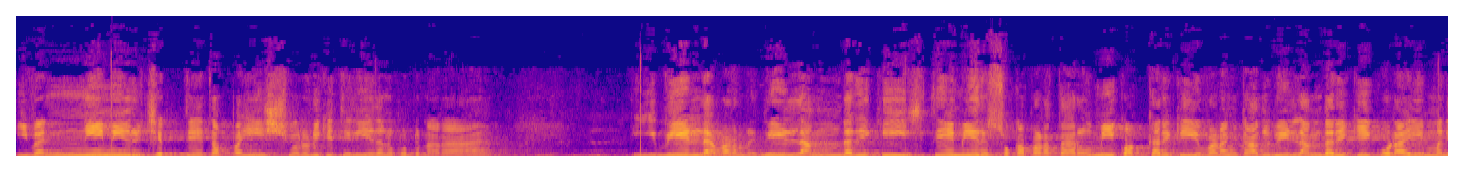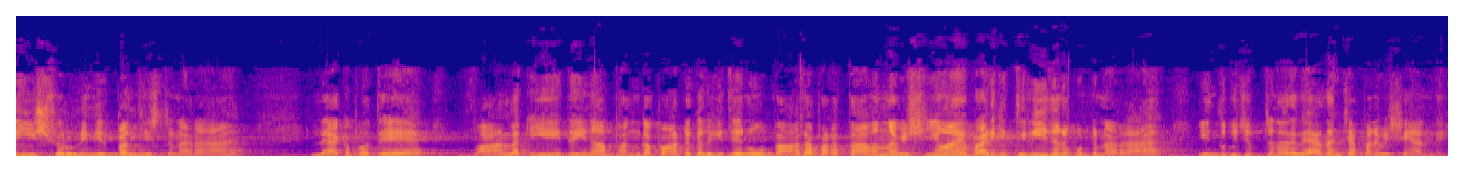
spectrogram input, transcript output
ఇవన్నీ మీరు చెప్తే తప్ప ఈశ్వరుడికి తెలియదు అనుకుంటున్నారా ఈ వీళ్ళందరికీ ఇస్తే మీరు సుఖపడతారు మీకొక్కరికి ఇవ్వడం కాదు వీళ్ళందరికీ కూడా ఇమ్మని ఈశ్వరుణ్ణి నిర్బంధిస్తున్నారా? లేకపోతే వాళ్ళకి ఏదైనా భంగపాటు కలిగితే నువ్వు బాధపడతావన్న విషయం వాడికి వాడికి తెలియదనుకుంటున్నారా? ఎందుకు చెప్తున్నారు వేదం చెప్పని విషయాన్ని?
